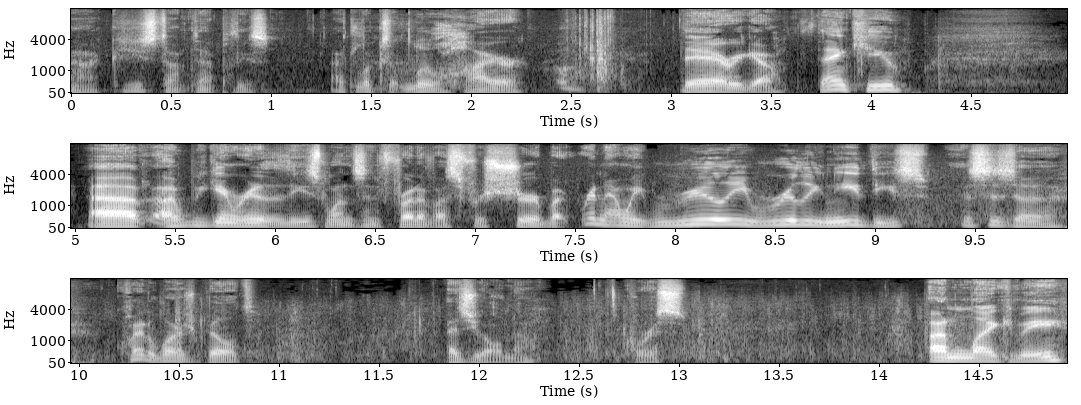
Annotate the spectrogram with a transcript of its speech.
Uh, could you stop that, please? That looks a little higher. There we go. Thank you. Uh, I'll be getting rid of these ones in front of us for sure, but right now we really, really need these. This is a quite a large build as you all know, of course. Unlike me.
